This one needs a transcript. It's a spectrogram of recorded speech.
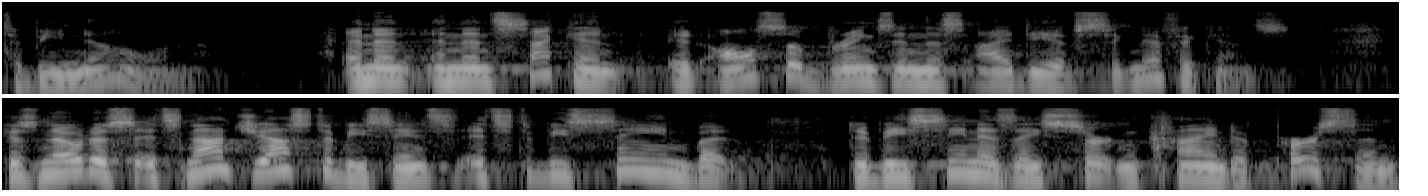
to be known. And then, and then second, it also brings in this idea of significance. Because notice, it's not just to be seen, it's, it's to be seen, but to be seen as a certain kind of person.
